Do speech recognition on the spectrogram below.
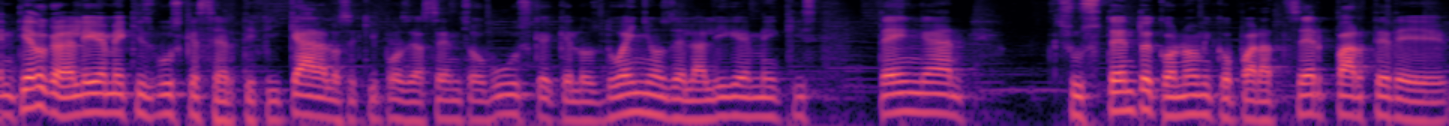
entiendo que la Liga MX busque certificar a los equipos de ascenso, busque que los dueños de la Liga MX tengan sustento económico para ser parte de,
